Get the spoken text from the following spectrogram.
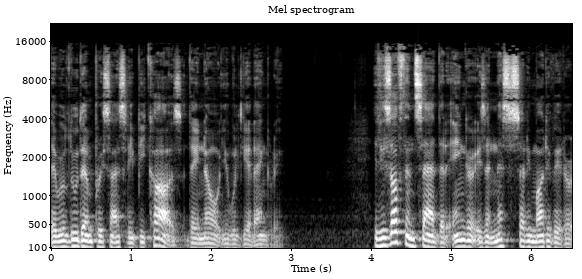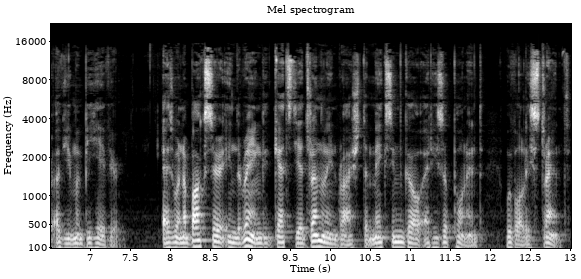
they will do them precisely because they know you will get angry. It is often said that anger is a necessary motivator of human behavior as when a boxer in the ring gets the adrenaline rush that makes him go at his opponent with all his strength.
